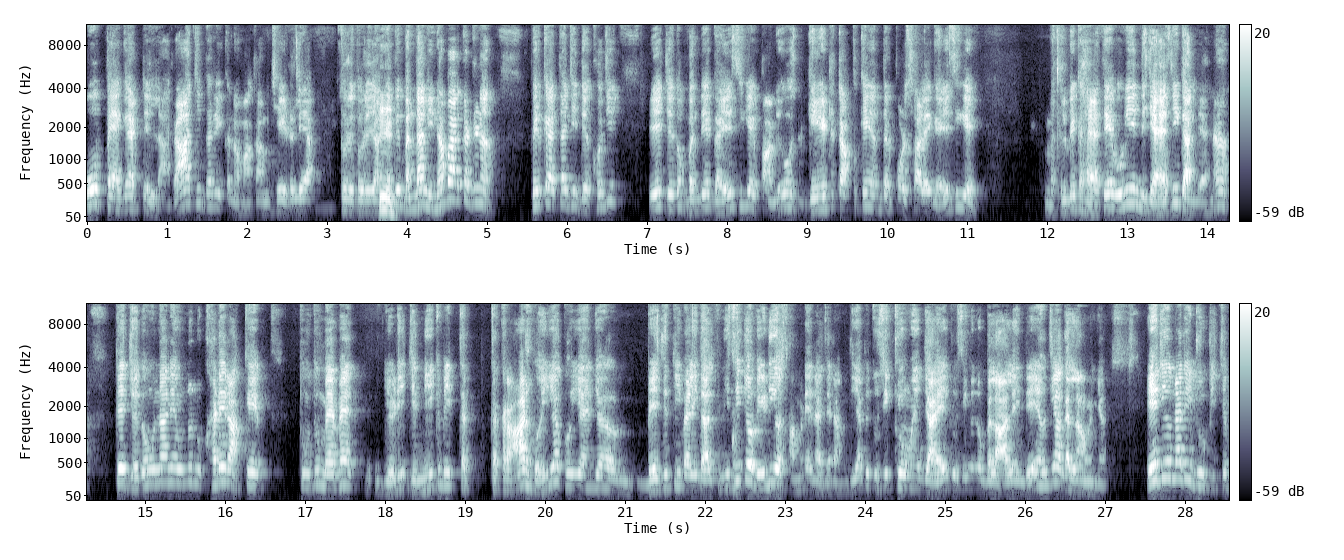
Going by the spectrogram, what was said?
ਉਹ ਪੈ ਗਿਆ ਢਿੱਲਾ ਰਾਹ 'ਚ ਹੀ ਫਿਰ ਇੱਕ ਨਵਾਂ ਕੰਮ ਛੇੜ ਲਿਆ। ਤੁਰੇ ਤੁਰੇ ਜਾਂਦੇ। ਵੀ ਬੰਦਾ ਨਹੀਂ ਨਾ ਬਾਹਰ ਕੱਢਣਾ। ਫਿਰ ਕਹਤਾ ਜੀ ਦੇਖੋ ਜੀ ਇਹ ਜਦੋਂ ਬੰਦੇ ਗਏ ਸੀਗੇ, ਭਾਵੇਂ ਉਹ ਗੇਟ ਟੱਪ ਕੇ ਅੰਦਰ ਪੁਲਿਸ ਵਾਲੇ ਗਏ ਸੀਗੇ, ਮਤਲਬ ਇੱਕ ਹੈ ਤੇ ਉਹ ਵੀ ਨਜਾਇਜ਼ ਹੀ ਗੱਲ ਹੈ ਨਾ। ਤੇ ਜਦੋਂ ਉਹਨਾਂ ਨੇ ਉਹਨਾਂ ਨੂੰ ਖੜੇ ਰੱਖ ਕੇ, ਤੂੰ ਤੂੰ ਮੈਂ ਮੈਂ ਜਿਹੜੀ ਜਿੰਨੀ ਕੁ ਵੀ ਤ- ਤਕਰਾਰ ਹੋਈ ਆ, ਕੋਈ ਇੰਜ ਬੇਇੱਜ਼ਤੀ ਵਾਲੀ ਗੱਲ ਨਹੀਂ ਸੀ, ਜੋ ਵੀਡੀਓ ਸਾਹਮਣੇ ਨਜ਼ਰ ਆਉਂਦੀ ਆ ਵੀ ਤੁਸੀਂ ਕਿਉਂ ਇੰਜ ਆਏ, ਤੁਸੀਂ ਮੈਨੂੰ ਬੁਲਾ ਲੈਂਦੇ, ਇਹੋ ਜਿਹੀਆਂ ਗੱਲਾਂ ਹੋਈਆਂ। ਇਹ ਜੀ ਉਹਨਾਂ ਦੀ ਡਿਊਟੀ 'ਚ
